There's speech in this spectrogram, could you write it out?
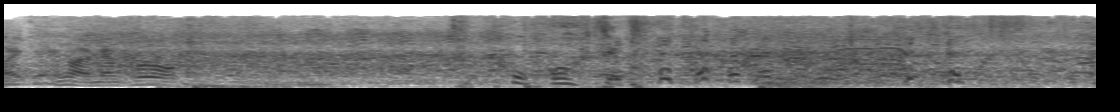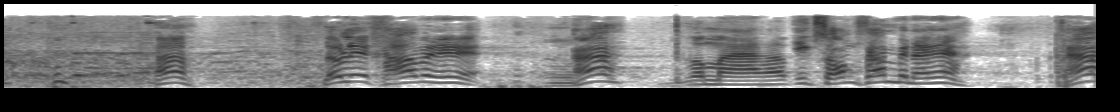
หอยแครงหอยแมงโพโอ้โหเจ็บ ฮะแล้วเลขาไปไหนเนี่ยฮะเดี๋ยวก็มาครับอีกสองซ้ำไปไหนเนี่ยฮะ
